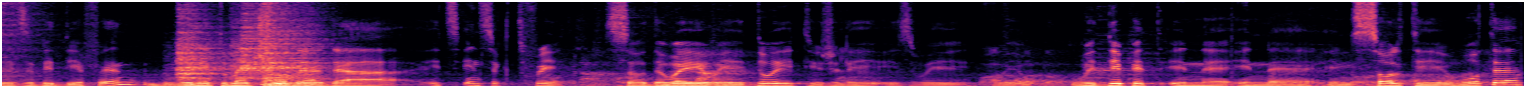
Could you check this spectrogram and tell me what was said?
is a bit different. We need to make sure that they are, it's insect free. So the way we do it usually is we we, we dip it in uh, in uh, in salty water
